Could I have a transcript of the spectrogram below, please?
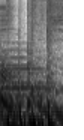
ン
